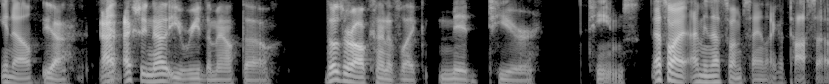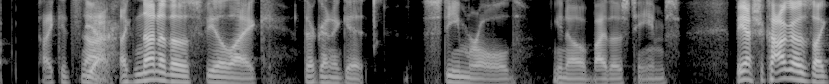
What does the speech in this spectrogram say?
You know, Yeah. And- Actually, now that you read them out, though, those are all kind of like mid tier teams. that's why I mean that's what I'm saying, like a toss up. Like it's not Yeah. like none of those feel like they're gonna get steamrolled, you know, by those teams. But yeah, Chicago's like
